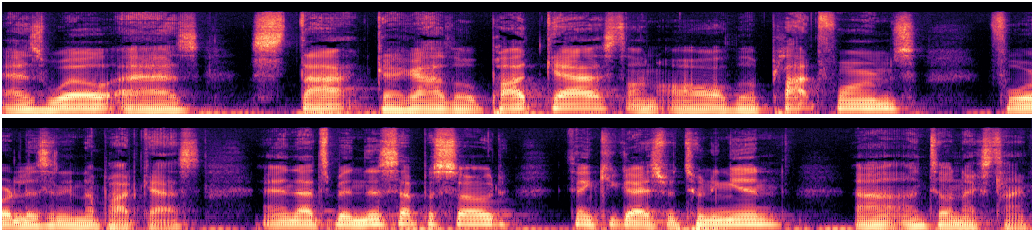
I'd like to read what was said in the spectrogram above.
as well as Sta Cagado Podcast on all the platforms for listening to podcasts. And that's been this episode. Thank you guys for tuning in. Uh, until next time.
